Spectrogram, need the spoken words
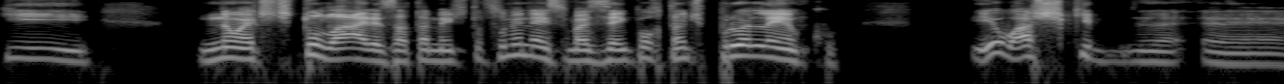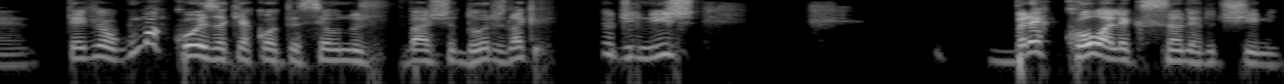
que não é titular exatamente do Fluminense, mas é importante para o elenco. Eu acho que é, teve alguma coisa que aconteceu nos bastidores lá que o Diniz brecou o Alexander do time.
